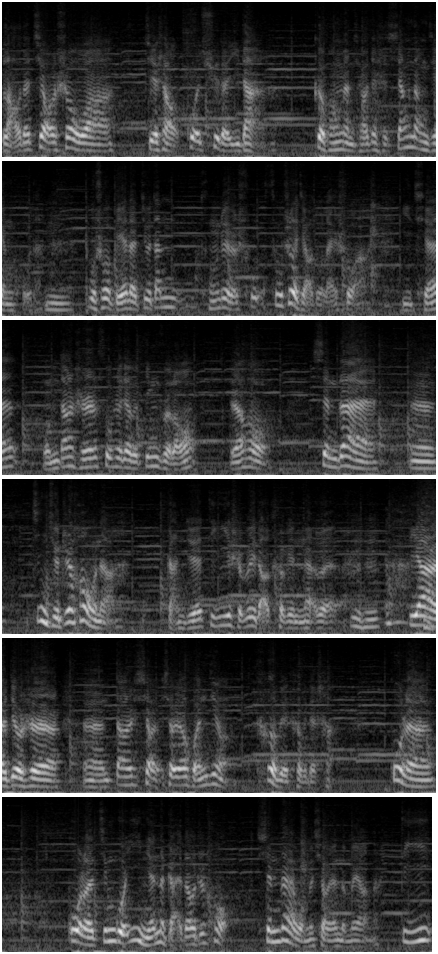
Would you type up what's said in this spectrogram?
老的教授啊，介绍过去的医大各方面条件是相当艰苦的。嗯不说别的，就单从这个宿宿舍角度来说啊，以前我们当时宿舍叫做丁子楼，然后现在嗯进去之后呢，感觉第一是味道特别难闻，嗯哼，第二就是嗯当时校校园环境特别特别的差。过了过了经过一年的改造之后，现在我们校园怎么样呢？第一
